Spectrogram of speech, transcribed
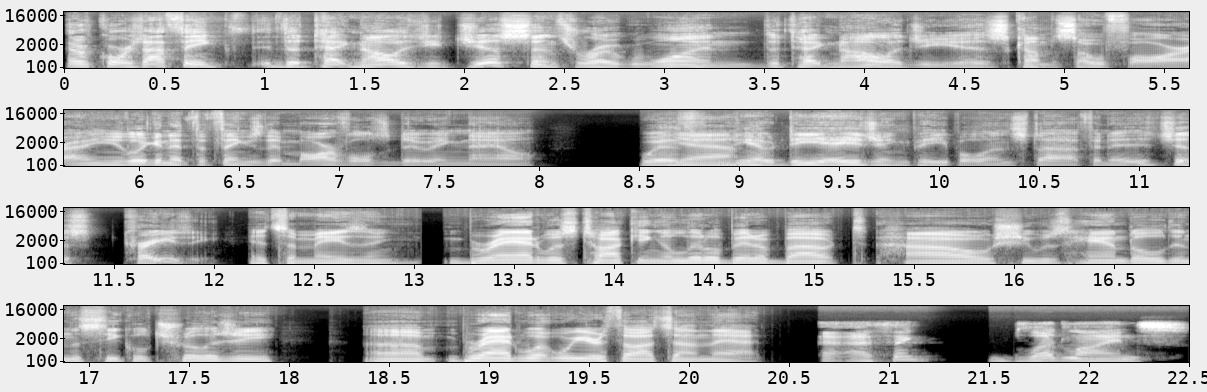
And of course, I think the technology, just since Rogue One, the technology has come so far. I mean, you're looking at the things that Marvel's doing now with, Yeah. you know, de aging people and stuff. And it's just crazy. It's amazing. Brad was talking a little bit about how she was handled in the sequel trilogy. Um, Brad, what were your thoughts on that? I I think Bloodlines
